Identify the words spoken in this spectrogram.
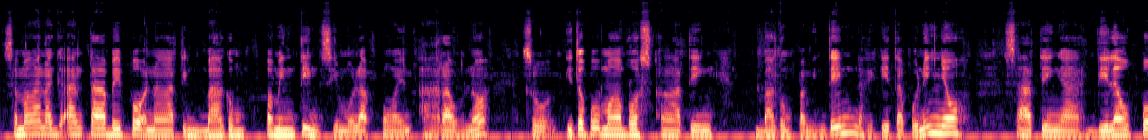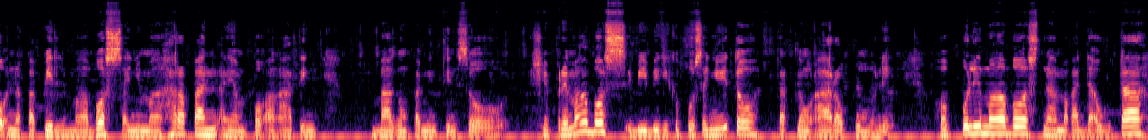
sa mga nag-aantabay po ng ating bagong pamintin simula po ngayon araw, no? So, ito po mga boss ang ating bagong pamintin. Nakikita po ninyo sa ating ah, dilaw po na papel mga boss sa inyong mga harapan. Ayan po ang ating bagong pamintin. So, syempre mga boss, ibibigay ko po sa inyo ito tatlong araw po muli. Hopefully mga boss na makadaog ta,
